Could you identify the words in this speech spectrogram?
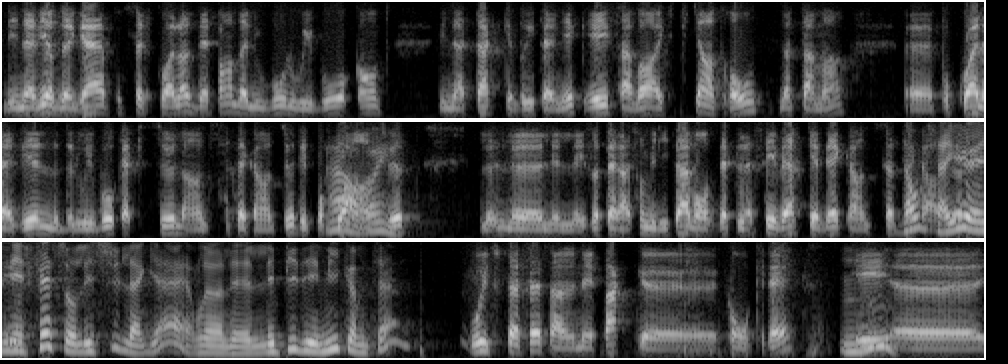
des navires de guerre pour cette fois-là défendre à nouveau Louisbourg contre une attaque britannique. Et ça va expliquer, entre autres, notamment, euh, pourquoi la ville de Louisbourg capitule en 1758 et pourquoi ah ensuite les opérations militaires vont se déplacer vers Québec en 1759. Donc, ça a eu un effet sur l'issue de la guerre, l'épidémie comme telle? Oui, tout à fait. Ça a un impact euh, concret. Mhm. Et euh,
